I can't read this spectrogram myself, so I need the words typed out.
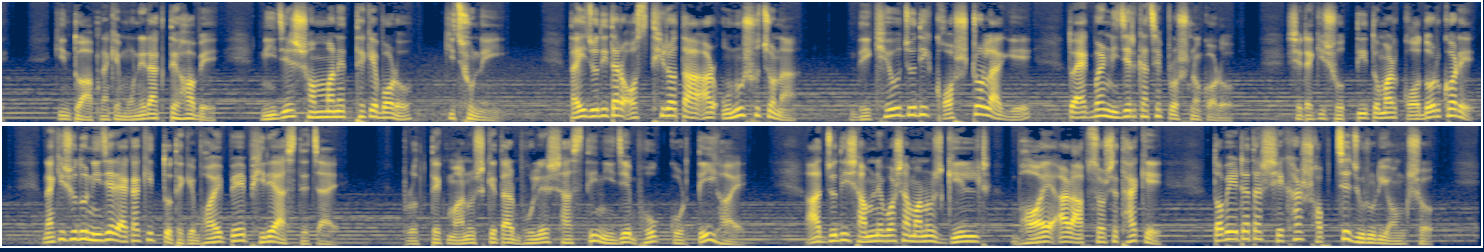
কিন্তু আপনাকে মনে রাখতে হবে, নিজের সম্মানের থেকে বড় কিছু নেই। তাই যদি তার অস্থিরতা আর অনুশোচনা দেখেও যদি কষ্ট লাগে, তো একবার নিজের কাছে প্রশ্ন করো, সেটা কি সত্যি তোমার কদর করে, নাকি শুধু নিজের একাকিত্ব থেকে ভয় পেয়ে ফিরে আসতে চায়? প্রত্যেক মানুষকে তার ভুলের শাস্তি নিজে ভোগ করতেই হয়। আজ যদি সামনে বসা মানুষ গিল্ট, ভয় আর আফসোসে থাকে, তবে এটা তার শেখার সবচেয়ে জরুরি অংশ।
